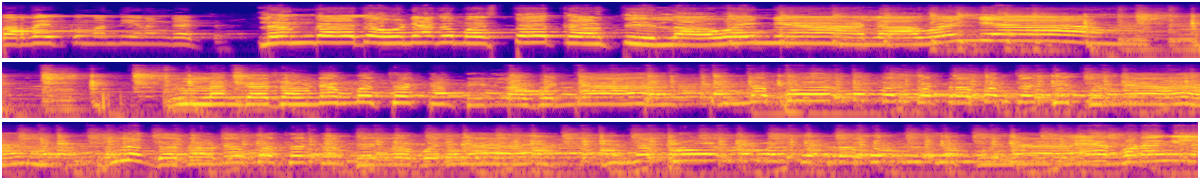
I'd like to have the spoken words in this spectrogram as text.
ಬರ್ದ ಇಟ್ಕೊಂಡ್ ಬಂದಿ ಏನಂಗಾಯ್ತು? ಲಂಗಾದ ಓಣ್ಯಾಗ ಮಸ್ತ ಕಾಣ್ತಿ ಲಾವಣ್ಯ ಲಾವಣ್ಯ ಲಂಗದವನ ಮಸಕಂತಿ ಲವಣ್ಯ ನಿನ್ನ ಫೋನ್ ನಂಬರ್ ಕೊಟ್ರ ಬರ್ತೈತಿ ಪುಣ್ಯ. ಲಂಗದವನ ಮಸಕಂತಿ ಲವಣ್ಯ ನಿನ್ನ ಫೋನ್ ನಂಬರ್ ಕೊಟ್ರ ಬರ್ತೈತಿ ಪುಣ್ಯ. ಕೊಡಂಗಿಲ್ಲ.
